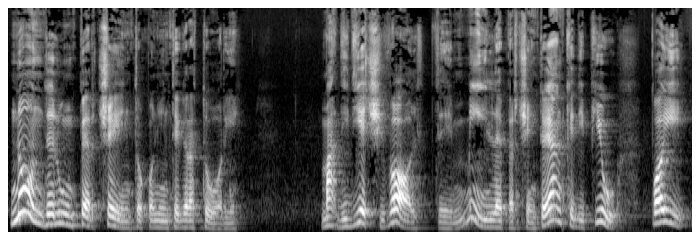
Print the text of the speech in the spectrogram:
non dell'1% con gli integratori, ma di 10 volte, 1000% e anche di più. Poi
